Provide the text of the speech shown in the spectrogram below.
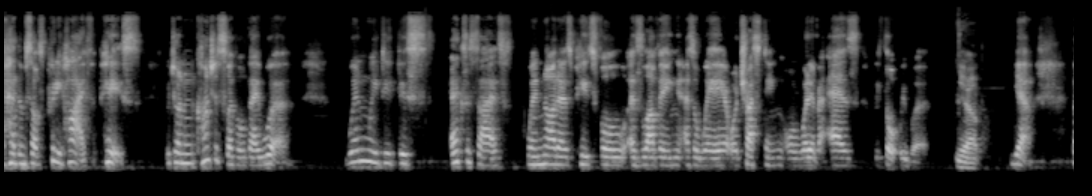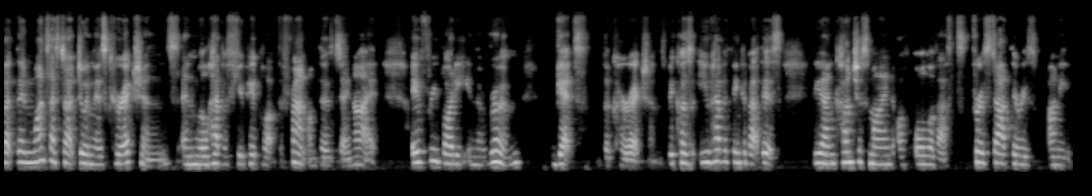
had themselves pretty high for peace which on a conscious level they were. When we did this exercise we're not as peaceful as loving as aware or trusting or whatever as we thought we were. Yeah yeah. But then once I start doing those corrections, and we'll have a few people up the front on Thursday night, everybody in the room gets the corrections because you have to think about this the unconscious mind of all of us. For a start, there is only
